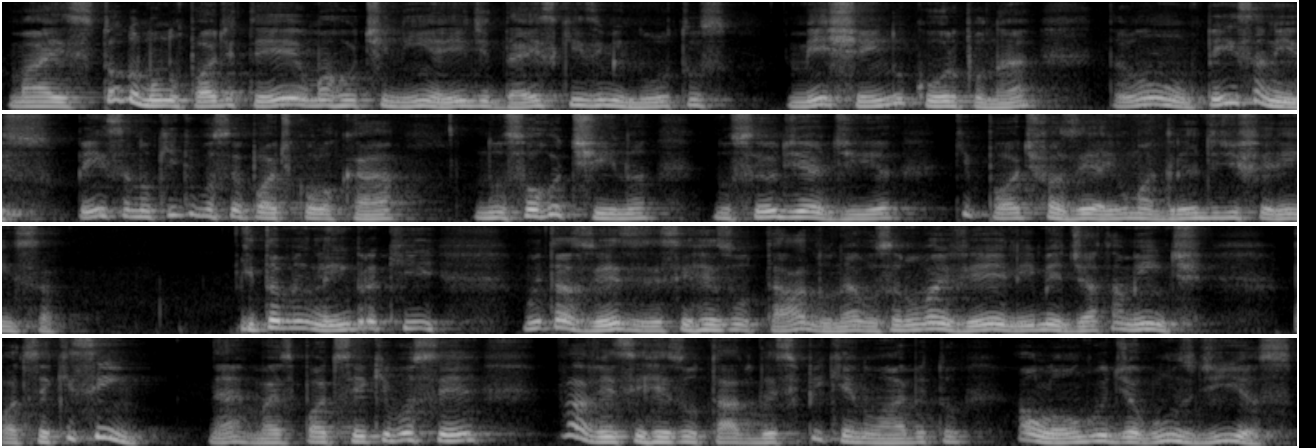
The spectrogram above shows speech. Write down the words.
Mas todo mundo pode ter uma rotininha aí de 10, 15 minutos mexendo o corpo, né? Então pensa nisso, pensa no que, que você pode colocar na sua rotina, no seu dia a dia, que pode fazer aí uma grande diferença. E também lembra que muitas vezes esse resultado né, você não vai ver ele imediatamente. Pode ser que sim, né, mas pode ser que você vá ver esse resultado desse pequeno hábito ao longo de alguns dias,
